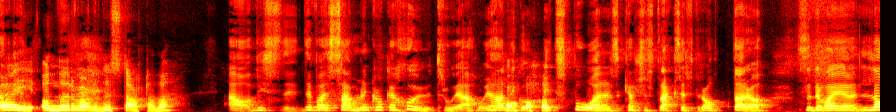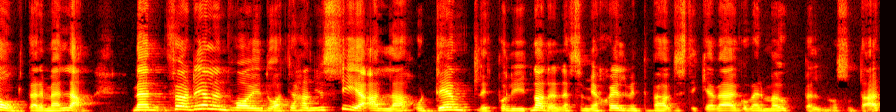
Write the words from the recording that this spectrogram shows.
Oj, och när var det du startade? ja, visst, det var samling klockan sju tror jag och jag hade gått mitt spår kanske strax efter åtta då. Så det var ju långt däremellan. Men fördelen var ju då att jag hann ju se alla ordentligt på lydnaden eftersom jag själv inte behövde sticka iväg och värma upp eller något sånt där.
